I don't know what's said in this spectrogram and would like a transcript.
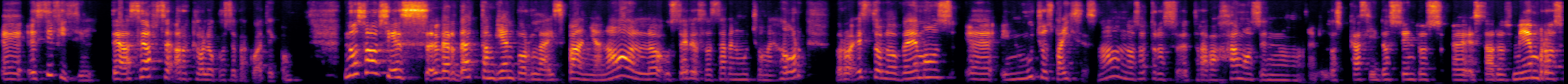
eh, es difícil de hacerse arqueólogo subacuático. No sé si es verdad también por la España, ¿no? ustedes lo saben mucho mejor, pero esto lo vemos eh, en muchos países, ¿no? Nosotros trabajamos en, en, los casi 200 Estados miembros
